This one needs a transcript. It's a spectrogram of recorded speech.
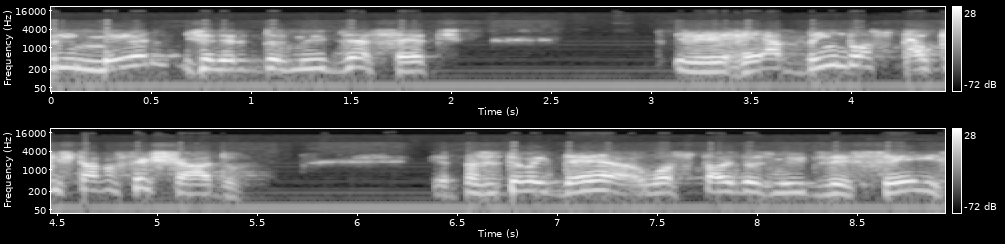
1 de janeiro de 2017, é, reabrindo o hospital que estava fechado. É, Para você ter uma ideia, o hospital em 2016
